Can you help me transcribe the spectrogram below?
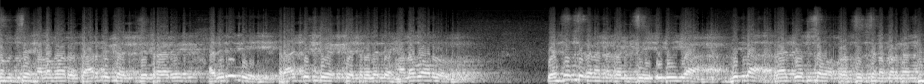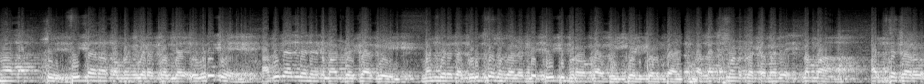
ಸಂಸ್ಥೆ, ಹಲವಾರು ಧಾರ್ಮಿಕ ಕ್ಷೇತ್ರಗಳಲ್ಲಿ, ಅದೇ ರೀತಿ ರಾಜಕೀಯ ಕ್ಷೇತ್ರದಲ್ಲಿ ಹಲವಾರು ಯಶಸ್ಸುಗಳನ್ನು ಗಳಿಸಿ ಇದೀಗ ಜಿಲ್ಲಾ ರಾಜ್ಯೋತ್ಸವ ಪ್ರಶಸ್ತಿಯನ್ನು ಪಡೆದಂತಹ ಶ್ರೀ ಸೀತಾರಾಮ ಮಂಗಿರ ಕೊಲ್ಲೆ ಇವರಿಗೆ ಅಭಿನಂದನೆಯನ್ನು ಮಾಡಬೇಕಾಗಿ ಮಂದಿರದ ಗುರುತುಮಗಳಲ್ಲಿ ಪ್ರೀತಿಪೂರ್ವಕವಾಗಿ ಕೇಳಿಕೊಳ್ತಾ ಲಕ್ಷ್ಮಣ ಲಕ್ಷ್ಮಣ ಮೇಲೆ ನಮ್ಮ ಅರ್ಚಕರು.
